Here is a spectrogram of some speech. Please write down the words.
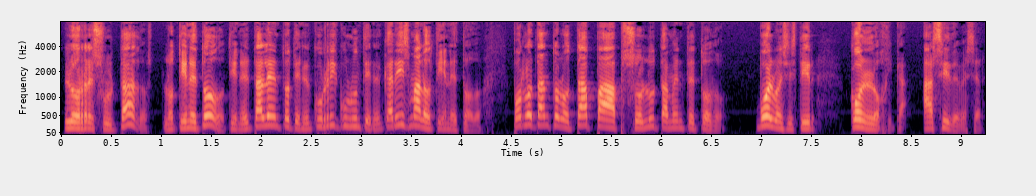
los resultados. Lo tiene todo. Tiene el talento, tiene el currículum, tiene el carisma, lo tiene todo. Por lo tanto, lo tapa absolutamente todo. Vuelvo a insistir, con lógica. Así debe ser.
